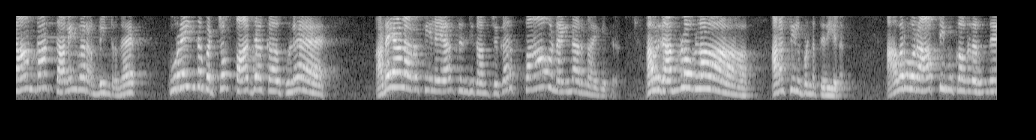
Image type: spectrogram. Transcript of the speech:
தான் தான் தலைவர் அப்படின்றத குறைந்தபட்சம் பாஜகவுக்குள்ள அடையாள அரசியலையாவது செஞ்சு காமிச்சிருக்காரு? பாவ நயினார் நாகேந்திரன். அவருக்கு அவ்வளவுலாம் அரசியல் பண்ண தெரியல. அவர் ஒரு அதிமுகவுல இருந்து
